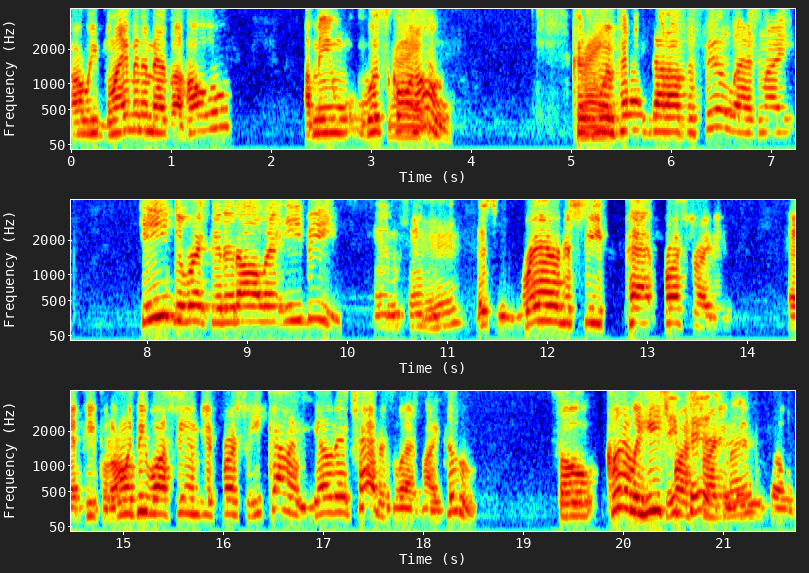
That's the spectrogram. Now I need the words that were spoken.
are we blaming them as a whole? I mean, what's going Right. on? Because Right. when Pat got off the field last night, he directed it all at EB. And, and Mhm. it's rare to see Pat frustrated at people. The only people I see him get frustrated, he kind of yelled at Travis last night too. So clearly he's He frustrated. pissed, man. So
